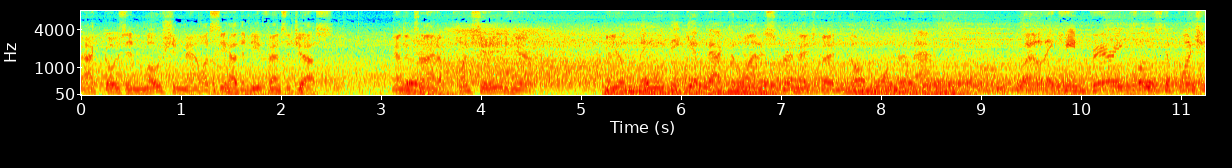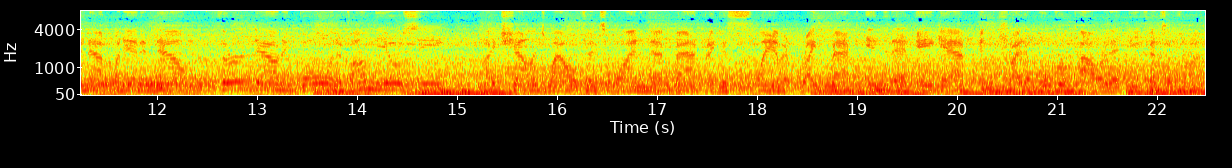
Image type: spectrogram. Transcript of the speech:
Back goes in motion now. Let's see how the defense adjusts. And they're trying to punch it in here. He'll maybe get back to the line of scrimmage, but no more than that. Well, they came very close to punching that one in, and now third down and goal. And if I'm the OC, I challenge my offensive line in that back. I just slam it right back into that A-gap and try to overpower that defensive front.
